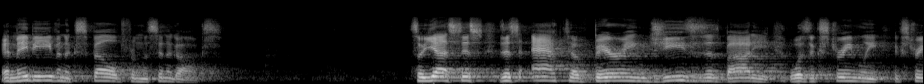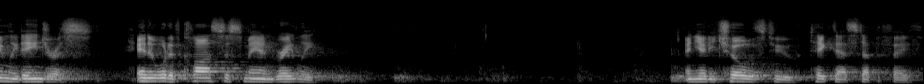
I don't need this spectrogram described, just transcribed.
and maybe even expelled from the synagogues. So, yes, this, this act of burying Jesus' body was extremely, extremely dangerous, and it would have cost this man greatly. And yet he chose to take that step of faith.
